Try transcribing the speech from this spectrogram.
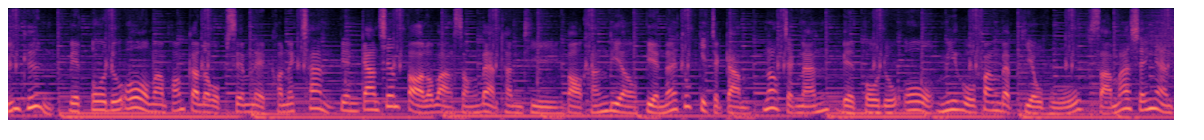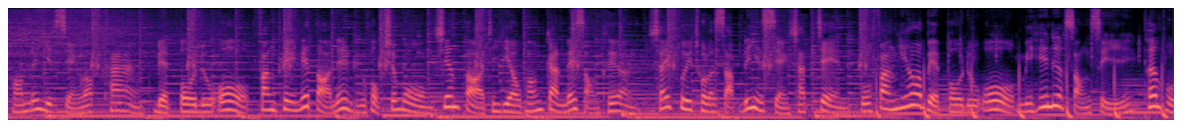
ยิ่งขึ้นเบดโ o ดูโอมาพร้อมกับระบบ Seamless Connection เปลี่ยนการเชื่อมต่อระหว่าง 2 แบบทันที ต่อครั้งเดียวเปลี่ยนได้ทุกกิจกรรม นอกจากนั้นเบดโ o ดูโอมีหูฟังแบบเกี่ยวหู สามารถใช้งานพร้อมได้ยินเสียงรอบข้างเบดโ o ดูโอฟังเพลงได้ต่อเนื่องถึง 6 ชั่วโมง เชื่อมต่อทีเดียวพร้อมกันได้ 2 เครื่อง ใช้คุยโทรศัพท์ได้ยินเสียงชัดเจน หูฟังยี่ห้อเบดโ o ดูโอมีให้เลือก 2 สี เพิ่มหู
